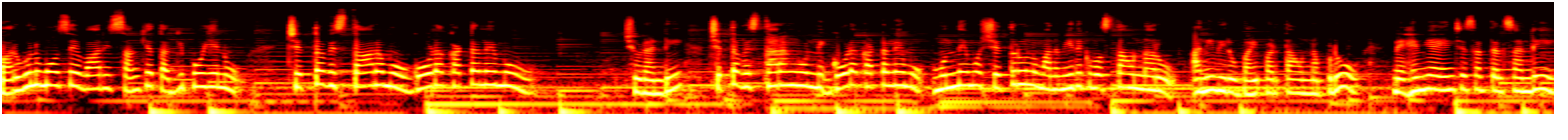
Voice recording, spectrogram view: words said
బరువులు మోసే వారి సంఖ్య తగ్గిపోయేను. చెత్త విస్తారము గోడ కట్టలేము. చూడండి చెత్త విస్తారంగా ఉండి గోడ కట్టలేము. ముందేమో శత్రువులు మన మీదకి వస్తూ ఉన్నారు అని వీరు భయపడతా ఉన్నప్పుడు నెహమియా ఏం చేశారు తెలుసా అండి?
